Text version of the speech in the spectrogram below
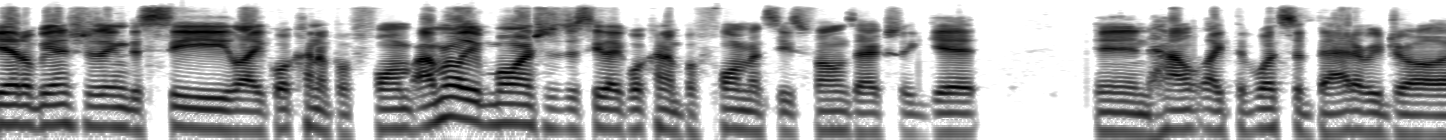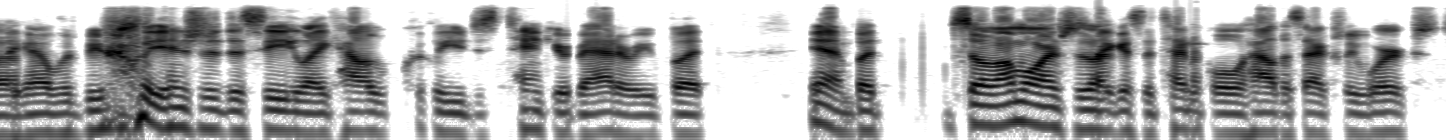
yeah, it'll be interesting to see like what kind of perform. I'm really more interested to see like what kind of performance these phones actually get, and how like the, what's the battery draw. Like I would be really interested to see like how quickly you just tank your battery. But yeah, but so I'm more interested, I guess, the technical how this actually works.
